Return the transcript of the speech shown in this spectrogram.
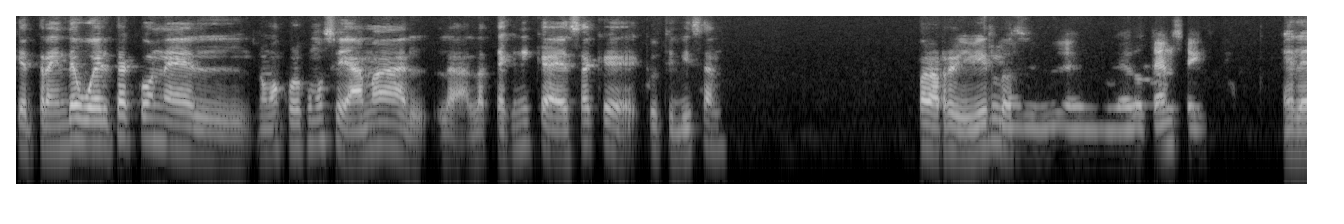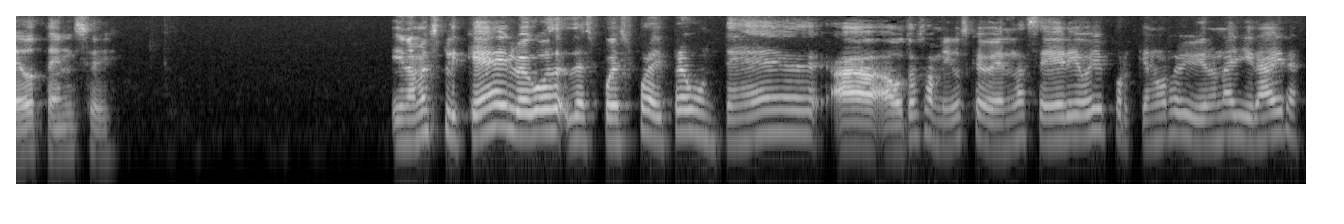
que traen de vuelta con el, no me acuerdo cómo se llama, la, técnica esa que, utilizan para revivirlos. El, Edo Tensei. El Edo Tensei. Y no me expliqué, y luego después por ahí pregunté a, otros amigos que ven la serie, oye, ¿por qué no revivieron a Jiraiya?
